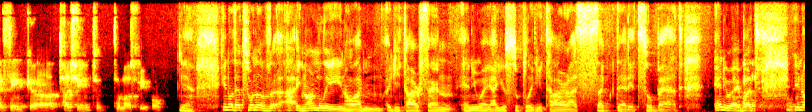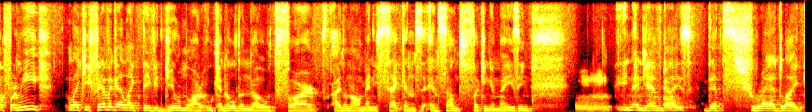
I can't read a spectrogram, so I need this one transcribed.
I think, uh, touching to, to most people. Yeah, you know that's one of the. I normally, you know, I'm a guitar fan anyway. I used to play guitar. I sucked at it so bad. Anyway, but you know, for me, like if you have a guy like David Gilmour who can hold a note for I don't know how many seconds and sounds fucking amazing, hmm and you have guys that shred like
